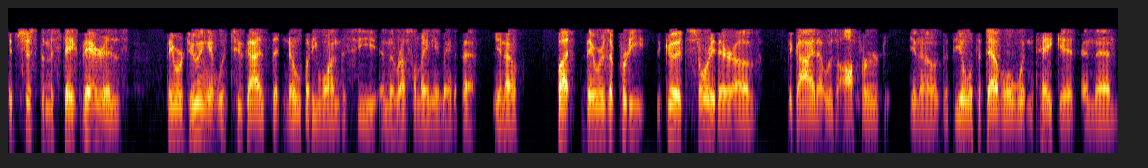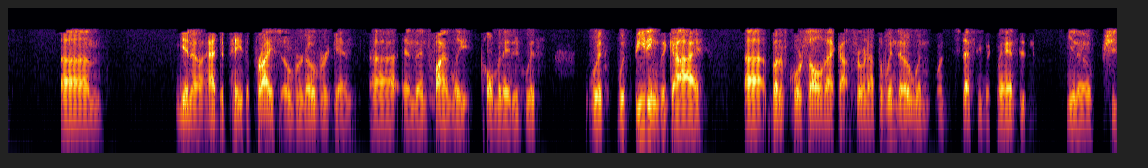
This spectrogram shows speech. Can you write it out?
It's just the mistake there is they were doing it with two guys that nobody wanted to see in the WrestleMania main event, you know. But there was a pretty good story there of the guy that was offered, you know, the deal with the devil wouldn't take it and then um you know had to pay the price over and over again uh and then finally culminated with with with beating the guy. Uh but of course all of that got thrown out the window when when Stephanie McMahon didn't you know she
